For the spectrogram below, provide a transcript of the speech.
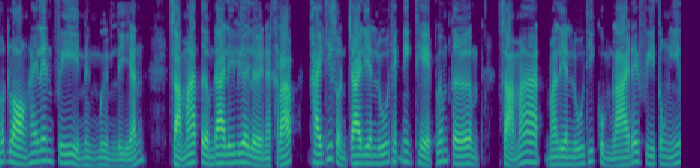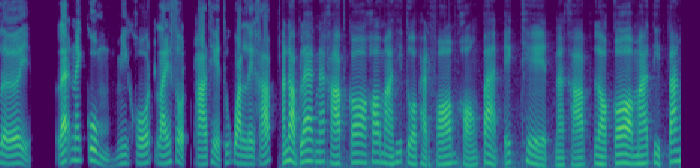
ทดลองให้เล่นฟรี 10,000 เหรียญ สามารถเติมได้เรื่อยๆ เลยนะครับ ใครที่สนใจเรียนรู้เทคนิคเทรดเพิ่มเติม สามารถมาเรียนรู้ที่กลุ่มไลน์ได้ฟรีตรงนี้เลย และในกลุ่มมีโค้ดไลฟ์สดพาเทรดทุกวันเลยครับ อันดับแรกนะครับ ก็เข้ามาที่ตัวแพลตฟอร์มของ 8x Trade นะครับ แล้วก็มาติดตั้ง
